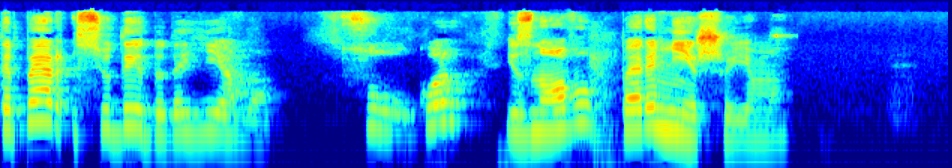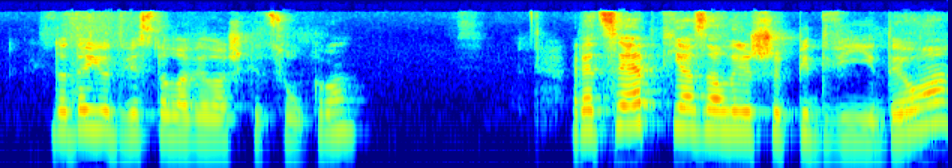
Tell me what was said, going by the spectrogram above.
Тепер сюди додаємо цукор і знову перемішуємо. Додаю 2 столові ложки цукру. Рецепт я залишу під відео.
